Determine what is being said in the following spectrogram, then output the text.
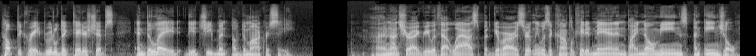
helped to create brutal dictatorships, and delayed the achievement of democracy. I'm not sure I agree with that last, but Guevara certainly was a complicated man and by no means an angel.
